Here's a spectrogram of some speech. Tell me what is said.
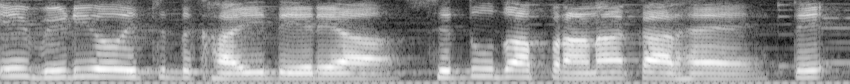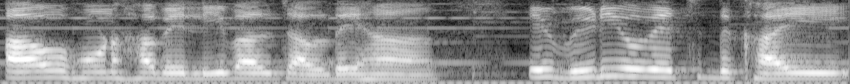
ਇਹ ਵੀਡੀਓ ਵਿੱਚ ਦਿਖਾਈ ਦੇ ਰਿਹਾ ਸਿੱਧੂ ਦਾ ਪੁਰਾਣਾ ਘਰ ਹੈ ਤੇ ਆਓ ਹੁਣ ਹਵੇਲੀ ਵੱਲ ਚੱਲਦੇ ਹਾਂ। ਇਹ ਵੀਡੀਓ ਵਿੱਚ ਦਿਖਾਈ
